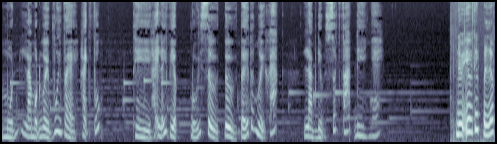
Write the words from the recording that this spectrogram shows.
muốn là một người vui vẻ, hạnh phúc thì hãy lấy việc đối xử tử tế với người khác làm điểm xuất phát đi nhé. Nếu yêu thích Blog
